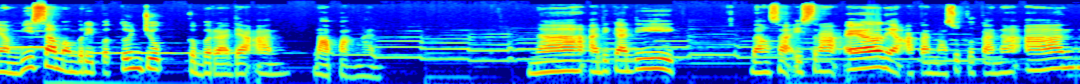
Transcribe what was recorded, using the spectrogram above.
yang bisa memberi petunjuk keberadaan lapangan. Nah, adik-adik, bangsa Israel yang akan masuk ke Kanaan,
